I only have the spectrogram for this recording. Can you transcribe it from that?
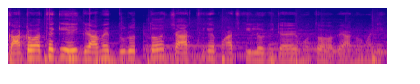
কাটোয়া থেকে এই গ্রামের দূরত্ব চার থেকে পাঁচ কিলোমিটারের মতো হবে আনুমানিক।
